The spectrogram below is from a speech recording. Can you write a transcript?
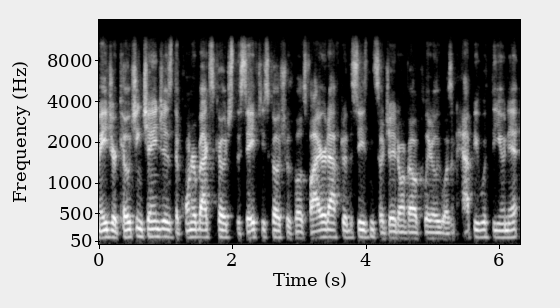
major coaching changes. The cornerbacks coach, the safeties coach was both fired after the season, so Jay Norvell clearly wasn't happy with the unit.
